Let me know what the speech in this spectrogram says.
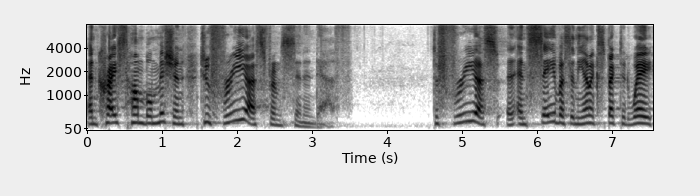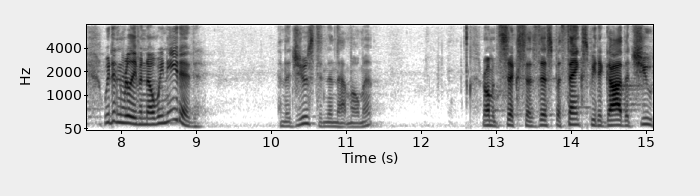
and Christ's humble mission to free us from sin and death, to free us and save us in the unexpected way we didn't really even know we needed. And the Jews didn't in that moment. Romans 6 says this, but thanks be to God that you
